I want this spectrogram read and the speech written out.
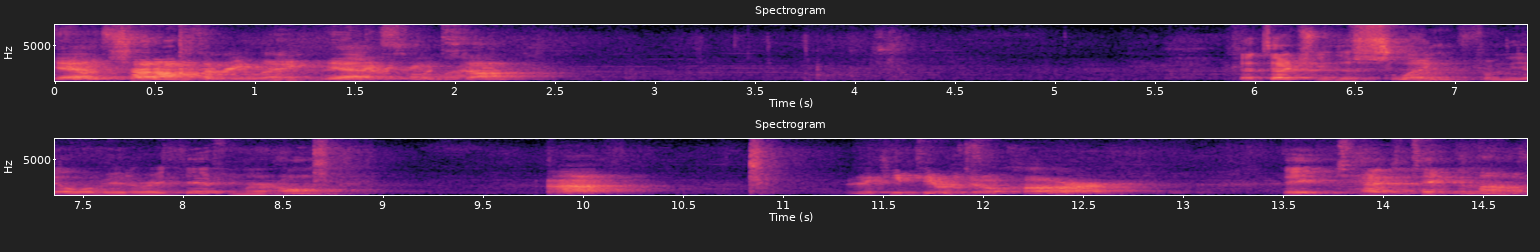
it would shut off the relay. Yes. And everything would stop. That's actually the sling from the elevator right there from her home. Ah. Do they keep the original car? They had to take them out.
